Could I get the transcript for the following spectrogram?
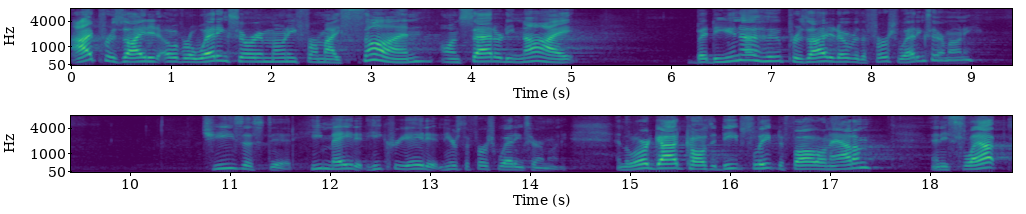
I presided over a wedding ceremony for my son on Saturday night, but do you know who presided over the first wedding ceremony? Jesus did. He made it, He created it. And here's the first wedding ceremony. And the Lord God caused a deep sleep to fall on Adam and he slept,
